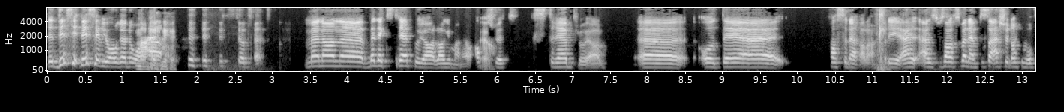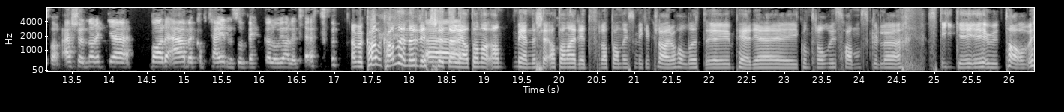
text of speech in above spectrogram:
Det, det, ser- det ser vi jo allerede nå. her. Men han er men ekstremt lojal, Langemann. Ja, absolutt. Ekstremt lojal. Uh, og det er fascinerende. Fordi jeg, jeg, som sagt, som jeg nevnte, så jeg skjønner ikke hvorfor. Jeg skjønner ikke hva det er med kapteinen som vekker lojalitet. Ja, men kan, kan hende rett og slett er det at han, han mener at han er redd for at han liksom ikke klarer å holde dette imperiet i kontroll hvis han skulle stige i, ta over.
